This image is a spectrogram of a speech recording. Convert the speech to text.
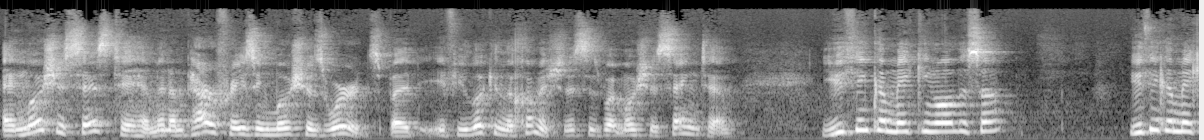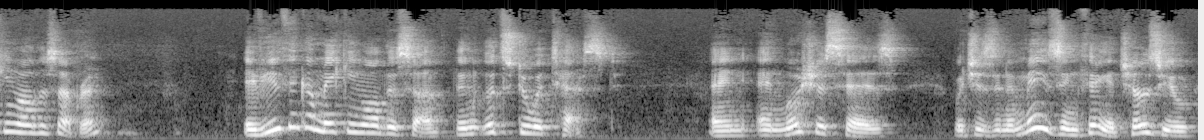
And Moshe says to him, and I'm paraphrasing Moshe's words, but if you look in the Chumash, this is what Moshe is saying to him. You think I'm making all this up? You think I'm making all this up, right? If you think I'm making all this up, then let's do a test. And, and Moshe says, which is an amazing thing, it shows you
